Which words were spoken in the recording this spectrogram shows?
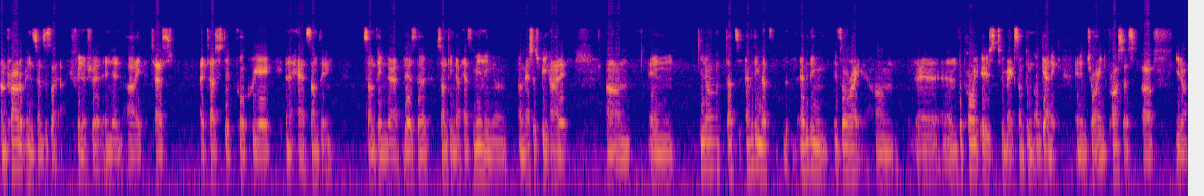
I'm proud of in the sense that I finish it and then I test, I test it, Procreate and I had something, something that there's the something that has meaning, a, a message behind it, um, and you know that's everything. That's everything. It's all right. Um, and, and the point is to make something organic and enjoying the process of you know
